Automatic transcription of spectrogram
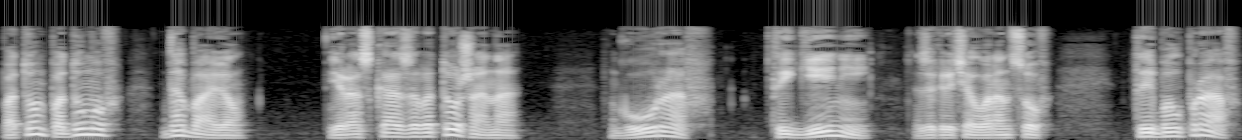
Потом, подумав, добавил. «И рассказывая тоже она». «Гуров, ты гений!» — закричал Воронцов. «Ты был прав,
